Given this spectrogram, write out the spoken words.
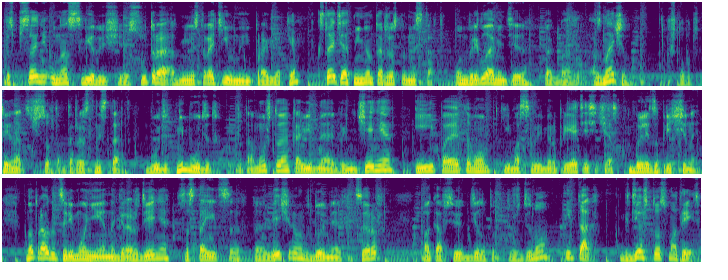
расписание у нас следующее. С утра административные проверки. Кстати, отменен торжественный старт. Он в регламенте как бы означен, что вот в 13 часов там торжественный старт будет, не будет, потому что ковидные ограничения, и поэтому такие массовые мероприятия сейчас были запрещены. Но, правда, церемония награждения состоится э, вечером в Доме офицеров, пока все это дело подтверждено. Итак, где что смотреть?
